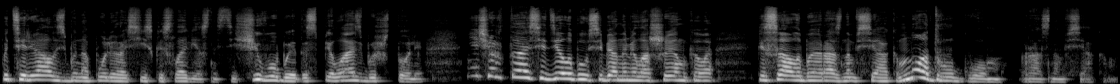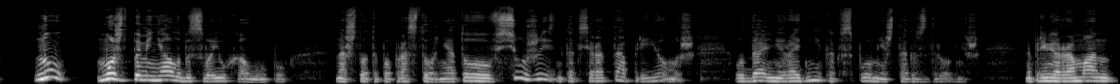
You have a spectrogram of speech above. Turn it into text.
потерялась бы на поле российской словесности. чего бы это, спилась бы, что ли? Ни черта, сидела бы у себя на Милошенкова, писала бы о разном всяком, ну, о другом разном всяком. Ну, может, поменяла бы свою халупу на что-то попросторнее, а то всю жизнь, как сирота, приемыш, у дальней родни, как вспомнишь, так вздрогнешь. Например, роман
